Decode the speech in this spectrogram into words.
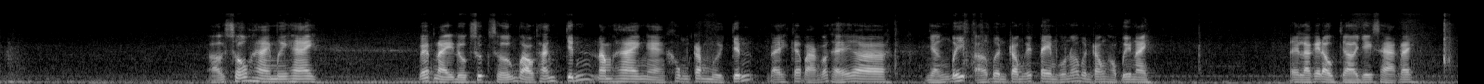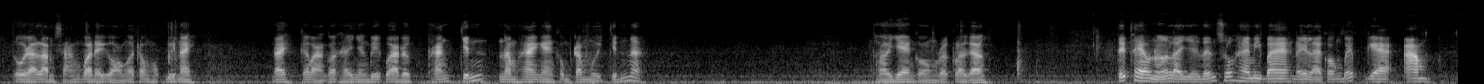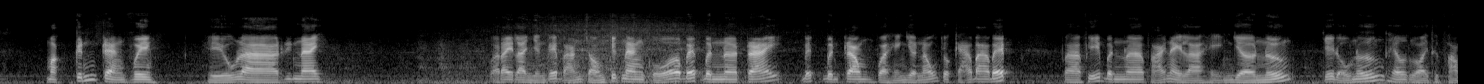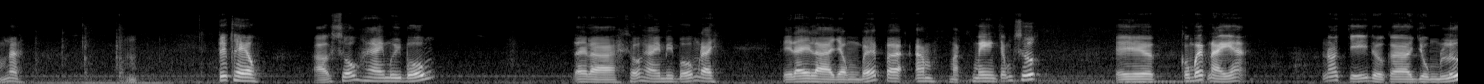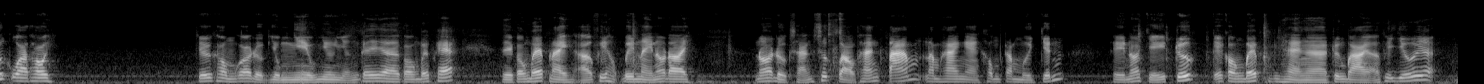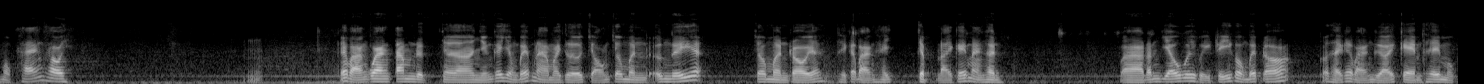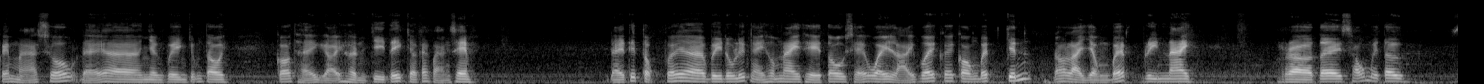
Ở số 22 bếp này được xuất xưởng vào tháng 9 năm 2019 đây, các bạn có thể ờ, nhận biết ở bên trong cái tem của nó, bên trong hộp pin này. Đây là cái đầu chờ dây sạc đây. Tôi đã làm sẵn và để gọn ở trong hộp pin này. Đây, các bạn có thể nhận biết qua được tháng 9 năm 2019 thời gian còn rất là gần tiếp theo nữa là đến số 23 đây là con bếp ga âm, mặt kính tràn viền, hiệu là Rinnai. Và đây là những cái bảng chọn chức năng của bếp bên ờ, trái, bếp bên trong và hẹn giờ nấu cho cả ba bếp. Và phía bên ờ, phải này là hẹn giờ nướng, chế độ nướng theo loại thực phẩm nè. Ừ. Tiếp theo, ở số 24 đây là số 24 đây. Thì đây là dòng bếp ờ, âm, mặt men chống xước thì con bếp này á nó chỉ được à, dùng lướt qua thôi chứ không có được dùng nhiều như những cái à, con bếp khác. Thì con bếp này ở phía học pin này nó đây nó được sản xuất vào tháng 8 năm 2019 thì nó chỉ trước cái con bếp hàng à, trưng bày ở phía dưới á, một tháng thôi. Các bạn quan tâm được những cái dòng bếp nào mà lựa chọn cho mình ưng ý á, cho mình rồi á, thì các bạn hãy chụp lại cái màn hình và đánh dấu cái vị trí con bếp đó. Có thể các bạn gửi kèm thêm một cái mã số để ờ, nhân viên chúng tôi có thể gửi hình chi tiết cho các bạn xem. Để tiếp tục với ờ, video clip ngày hôm nay thì tôi sẽ quay lại với cái con bếp chính, đó là dòng bếp Rinnai RT64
